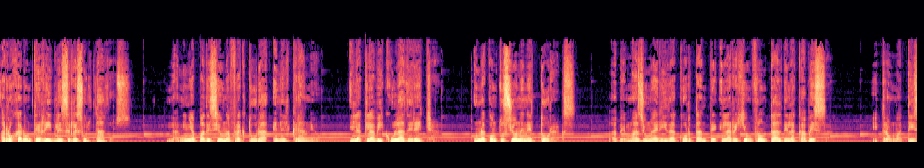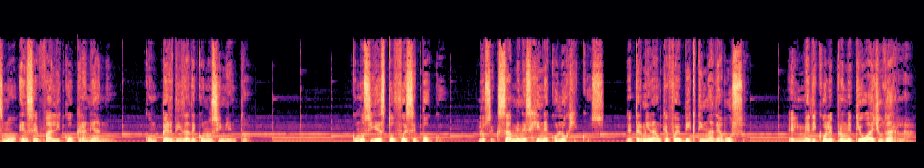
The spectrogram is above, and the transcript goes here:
arrojaron terribles resultados. La niña padecía una fractura en el cráneo y la clavícula derecha, una contusión en el tórax, además de una herida cortante en la región frontal de la cabeza y traumatismo encefálico craneano con pérdida de conocimiento. Como si esto fuese poco, los exámenes ginecológicos determinaron que fue víctima de abuso. El médico le prometió ayudarla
